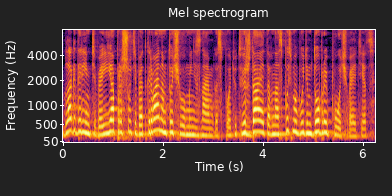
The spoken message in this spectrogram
Благодарим Тебя. И я прошу Тебя, открывай нам то, чего мы не знаем, Господь. Утверждай это в нас. Пусть мы будем доброй почвой, Отец.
